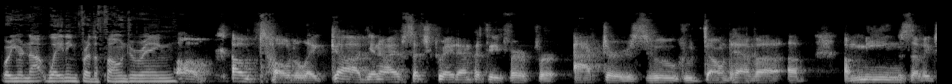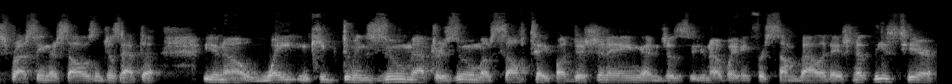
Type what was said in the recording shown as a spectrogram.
where you're not waiting for the phone to ring? Oh oh totally. God you know i have such great empathy for for actors who who don't have a a, a means of expressing themselves and just have to you know wait and keep doing zoom after zoom of self tape auditioning and just you know waiting for some validation at least here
